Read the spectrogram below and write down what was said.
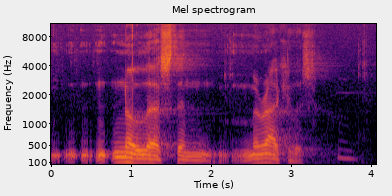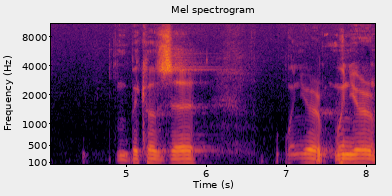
no less than miraculous. Because uh, when you're when you're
